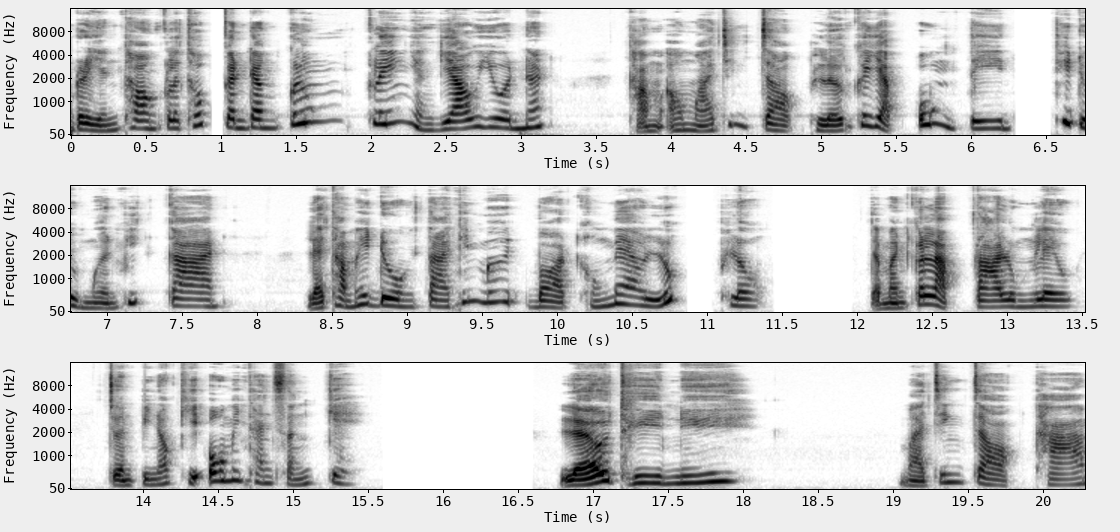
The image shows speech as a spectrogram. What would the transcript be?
เหรียญทองกระทบกันดังกลุ้งกลิ้งอย่างเย้ายวนนั้นทำเอาหมาจิ้งจอกเผลอขยับอุ้งตีนที่ดูเหมือนพิการ และทำให้ดวงตาที่มืดบอดของแมวลุกโผล่แต่มันก็หลับตาลงเร็ว จนปินอคคิโอไม่ทันสังเกต แล้วทีนี้หมาจิ้งจอกถาม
